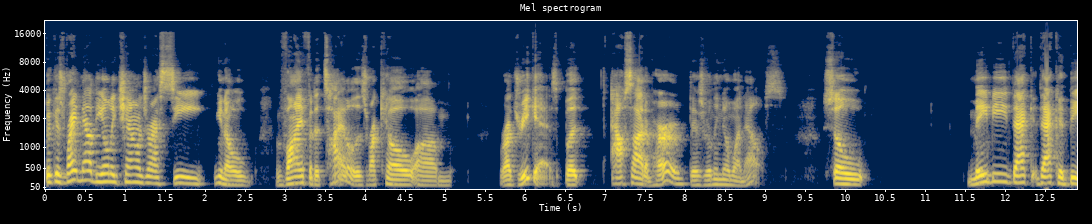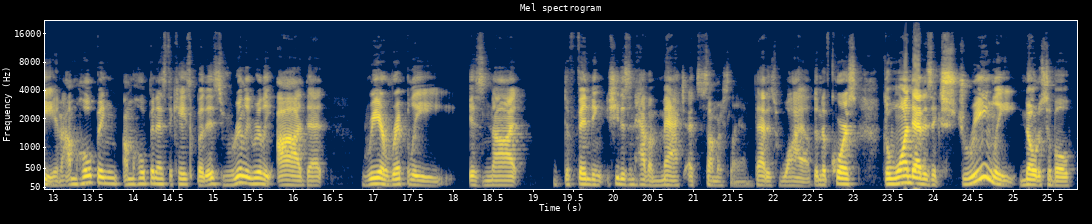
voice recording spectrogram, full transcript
Because right now, the only challenger I see, you know, vying for the title is Raquel um, Rodriguez. But outside of her, there's really no one else. So maybe that that could be, and I'm hoping I'm hoping that's the case. But it's really really odd that Rhea Ripley is not defending. She doesn't have a match at SummerSlam. That is wild. And of course, the one that is extremely noticeable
